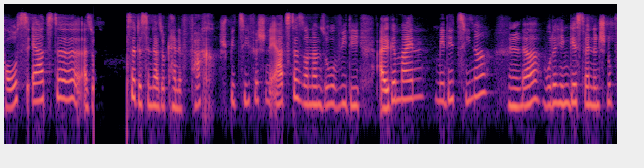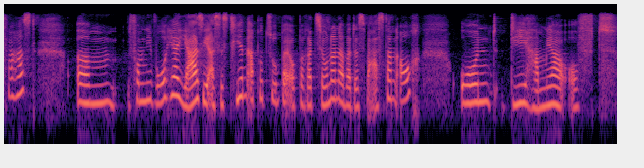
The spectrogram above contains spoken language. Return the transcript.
Hausärzte, also das sind also keine fachspezifischen Ärzte, sondern so wie die Allgemeinmediziner, ja. ja, wo du hingehst, wenn du einen Schnupfen hast. Ähm, vom Niveau her, ja, sie assistieren ab und zu bei Operationen, aber das war es dann auch. Und die haben ja oft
